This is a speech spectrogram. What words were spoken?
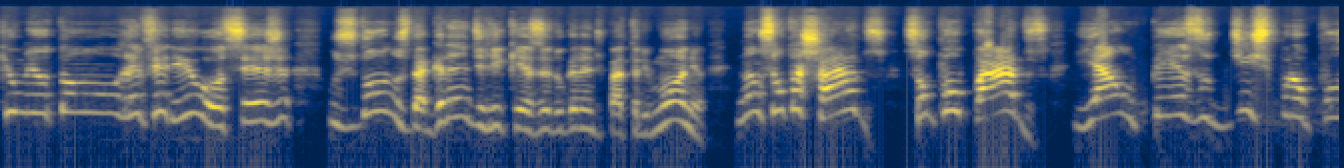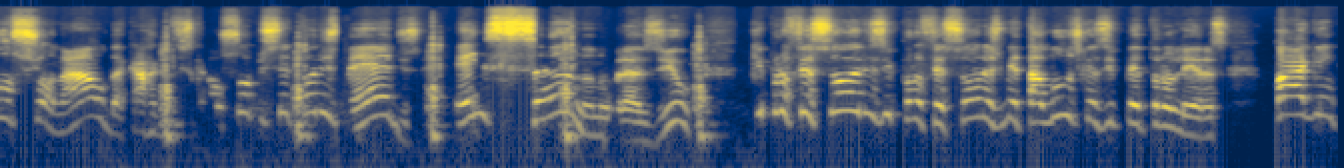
que o Milton referiu, ou seja, os donos da grande riqueza do grande patrimônio não são taxados, são poupados, e há um peso desproporcional da carga fiscal sobre os setores médios. É insano no Brasil que professores e professoras metalúrgicas e petroleiras paguem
